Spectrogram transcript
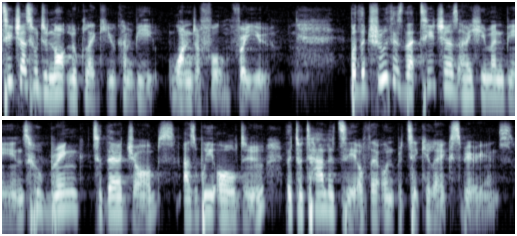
teachers who do not look like you can be wonderful for you. But the truth is that teachers are human beings who bring to their jobs, as we all do, the totality of their own particular experience.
